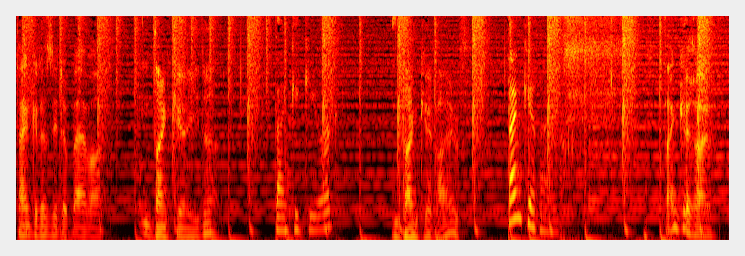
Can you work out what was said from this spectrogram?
Danke, dass ihr dabei wart. Danke, Aida. Danke, Georg. Danke, Ralf. Danke, Ralf. Danke, Ralf.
